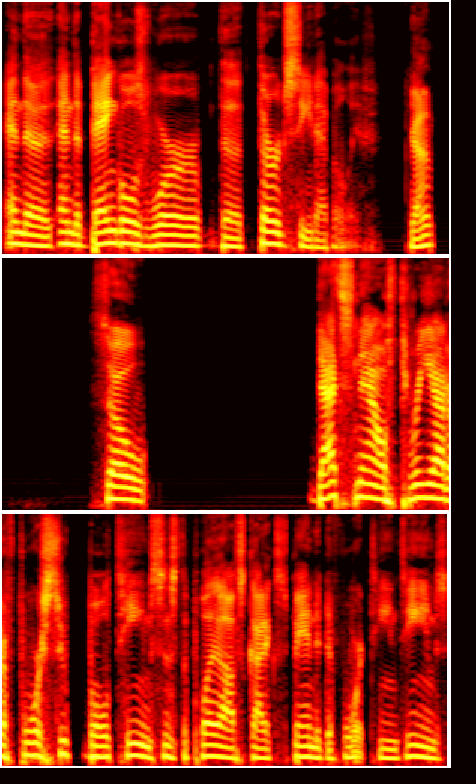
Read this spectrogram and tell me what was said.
and the and the Bengals were the third seed I believe. Yeah. So that's now three out of four Super Bowl teams since the playoffs got expanded to 14 teams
